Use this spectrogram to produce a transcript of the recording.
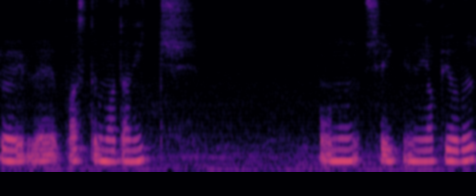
Şöyle bastırmadan hiç onun şeklini yapıyoruz.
